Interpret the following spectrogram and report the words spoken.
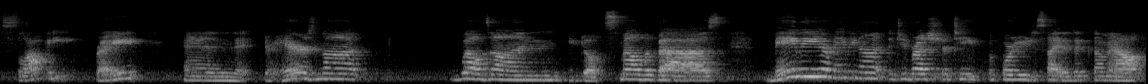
sloppy, right? And your hair's not well done, you don't smell the best. Maybe or maybe not did you brush your teeth before you decided to come out.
